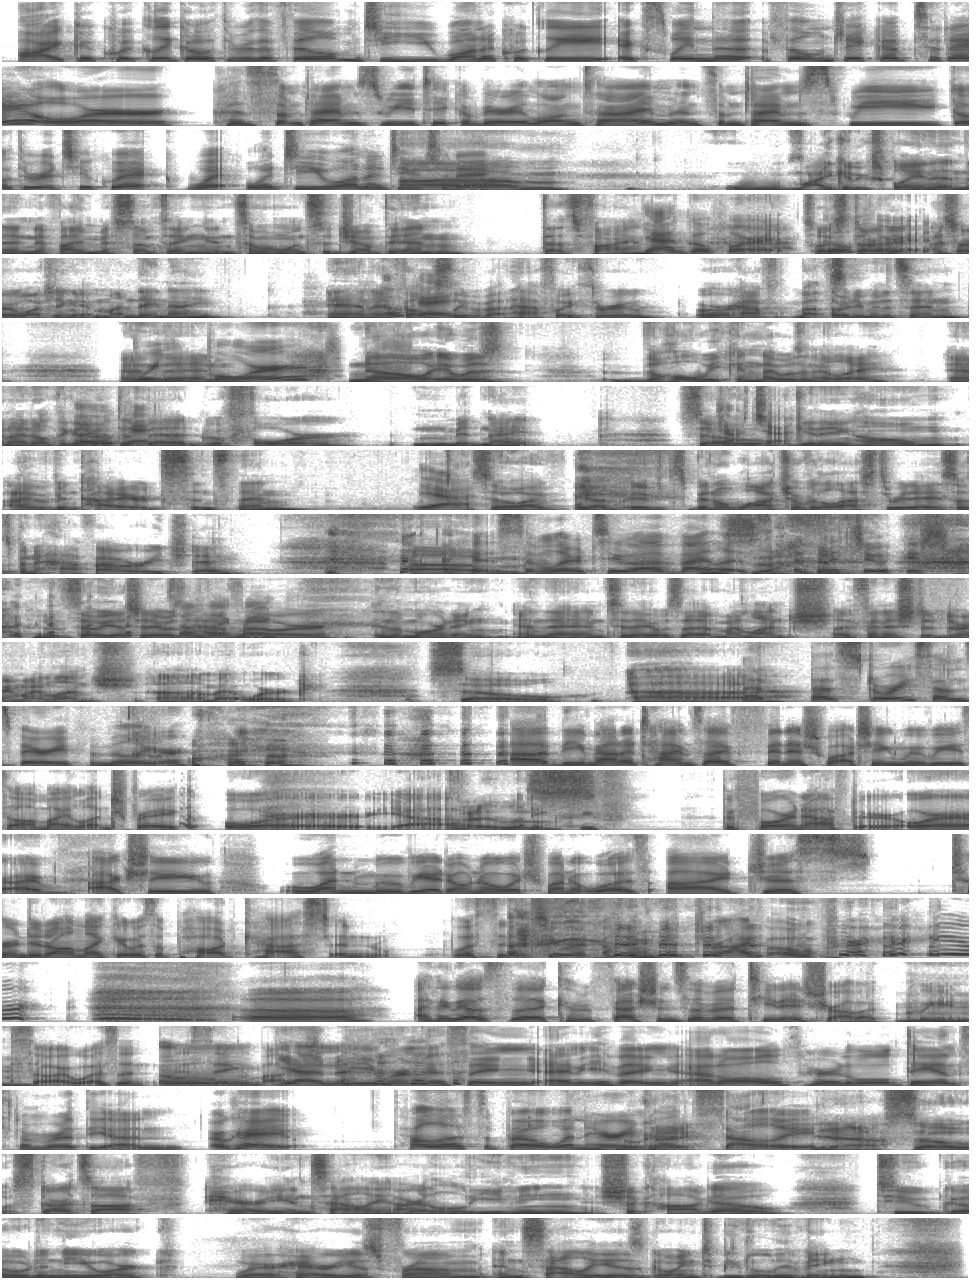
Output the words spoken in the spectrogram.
I could quickly go through the film. Do you want to quickly explain the film, Jacob, today? Or because sometimes we take a very long time and sometimes we go through it too quick. What What do you want to do today? Um, I could explain it, and then if I miss something and someone wants to jump in, that's fine. yeah, go for it. So go I started. I started watching it Monday night, and I fell asleep about halfway through, or half about thirty minutes in. And Were then, you bored? No, it was the whole weekend. I was in LA, and I don't think I Oh, got okay. to bed before midnight. So Gotcha. getting home, I've been tired since then. Yeah. So I've yeah, it's been a watch over the last three days. So it's been a half hour each day. Similar to uh, Violet's um, so- situation. So yesterday was a half like hour in the morning, and then today was at my lunch. I finished it during my lunch um, at work. So uh, that, that story sounds very familiar. Uh, the amount of times I've finished watching movies on my lunch break, or yeah, it was bef- before and after, or I've actually one movie. I don't know which one it was. I just turned it on like it was a podcast and listened to it on the drive over here. Uh, I think that was the Confessions of a Teenage Drama Queen, so I wasn't missing much. Oh, Yeah, no, you weren't missing anything at all. Her little dance number at the end. Okay. Tell us about when Harry Okay. met Sally. Yeah. So starts off Harry and Sally are leaving Chicago to go to New York, where Harry is from and Sally is going to be living.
